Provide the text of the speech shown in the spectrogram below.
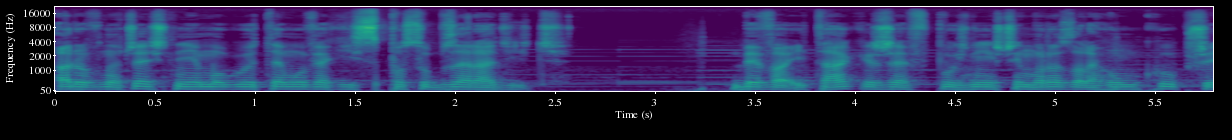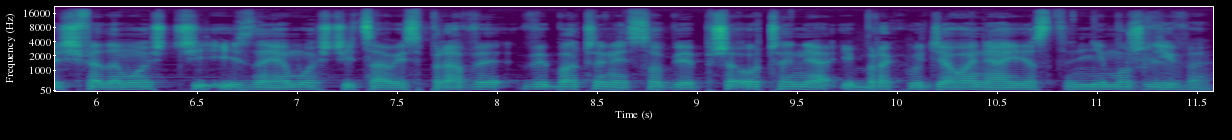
a równocześnie mogły temu w jakiś sposób zaradzić. Bywa i tak, że w późniejszym rozrachunku, przy świadomości i znajomości całej sprawy, wybaczenie sobie przeoczenia i braku działania jest niemożliwe.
